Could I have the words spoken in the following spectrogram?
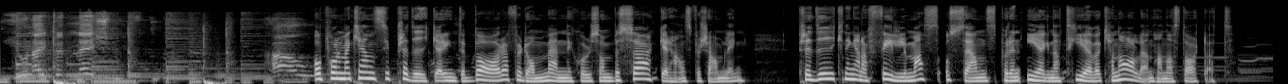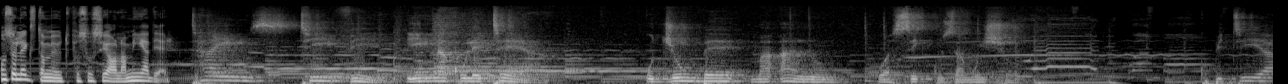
United Nations how Och Paul Mackenzie predikar inte bara för de människor som besöker hans församling. Predikningarna filmas och sänds på den egna tv-kanalen han har startat. Och så läggs de ut på sociala medier. Times TV inakuletea ujumbe maalum wa siku za mwisho kupitia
